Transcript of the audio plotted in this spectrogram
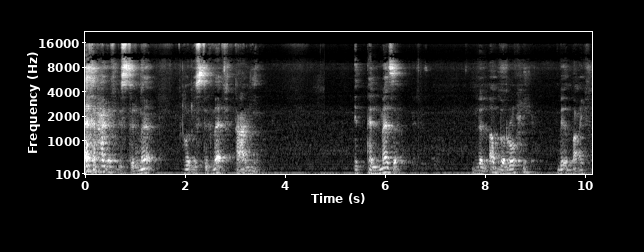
آخر حاجة في الاستغناء هو الاستغناء في التعليم. التلمذة للأب الروحي بقت ضعيفة.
